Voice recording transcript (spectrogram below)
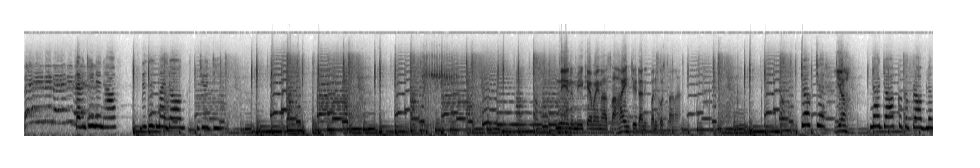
17 and a half. This is my dog, Judy. నేను మీకేమైనా సహాయం చేయడానికి పనికొస్తానా? Doctor yeah. నా డాగ్ ఒక ప్రాబ్లం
